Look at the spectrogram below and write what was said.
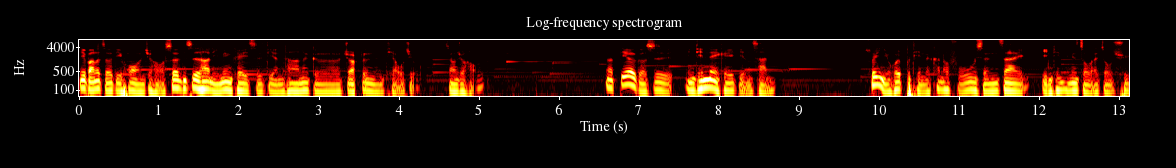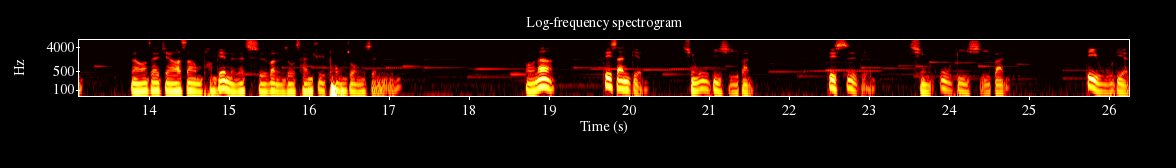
你把那折抵花完就好，甚至它里面可以只点它那个 d r a f t l n 调酒，这样就好了。那第二个是影厅内可以点餐，所以你会不停的看到服务生在影厅里面走来走去，然后再加上旁边人在吃饭的时候餐具碰撞的声音。哦，那第三点，请务必洗板；第四点，请务必洗板；第五点，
